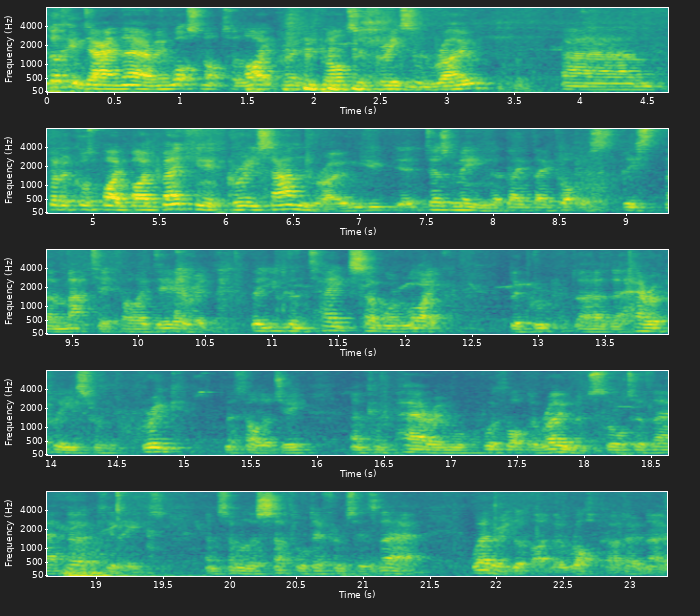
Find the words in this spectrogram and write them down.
looking down there, I mean, what's not to like, really? Gods of Greece and Rome. Um, but of course, by, by making it Greece and Rome, you, it does mean that they, they've got this, this thematic idea in, that you can take someone like the, uh, the Heracles from Greek mythology and compare him with what the Romans thought of their Hercules and some of the subtle differences there. Whether he looked like the Rock, I don't know,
